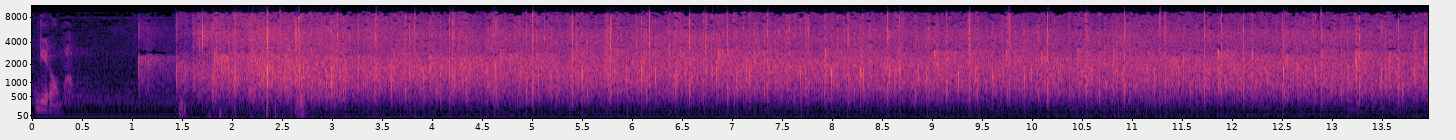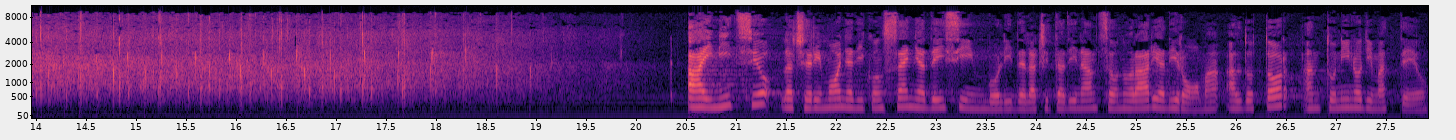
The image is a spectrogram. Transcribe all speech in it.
di Roma. Ha inizio la cerimonia di consegna dei simboli della cittadinanza onoraria di Roma al dottor Antonino Di Matteo.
